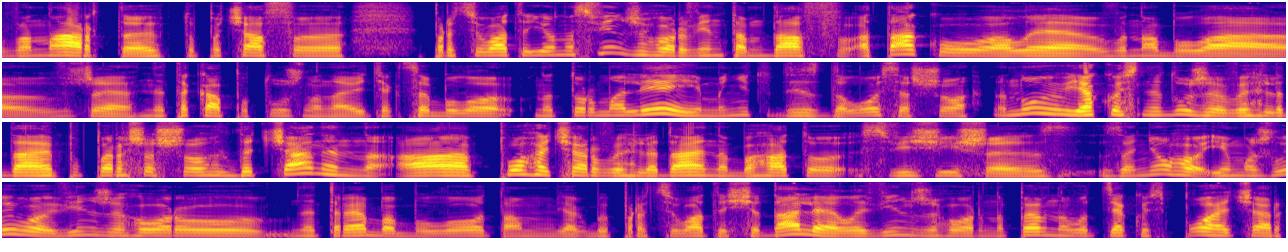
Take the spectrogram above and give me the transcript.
Ван Арт, е, то почав е, працювати Йонас Вінджегор. Він там дав атаку, але вона була вже не така потужна, навіть як це було на Турмалі. І мені тоді здалося, що ну якось не дуже виглядає, по-перше, що датчанин, а Погачар виглядає набагато свіжіше за нього. І, можливо, Вінжегору не треба було там якби працювати ще далі, але Вінжегор, напевно, от якось Погачар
